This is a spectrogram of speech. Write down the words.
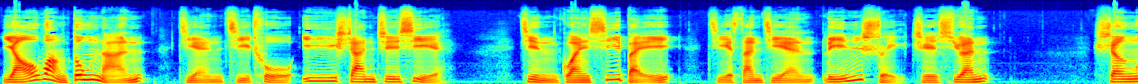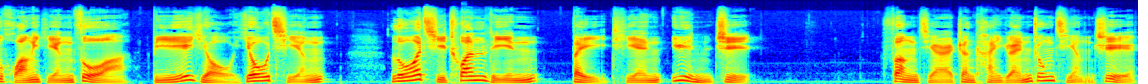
遥望东南，见几处依山之榭；近观西北，结三间临水之轩。生黄迎坐，别有幽情；罗绮穿林，背天韵致。凤姐儿正看园中景致，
